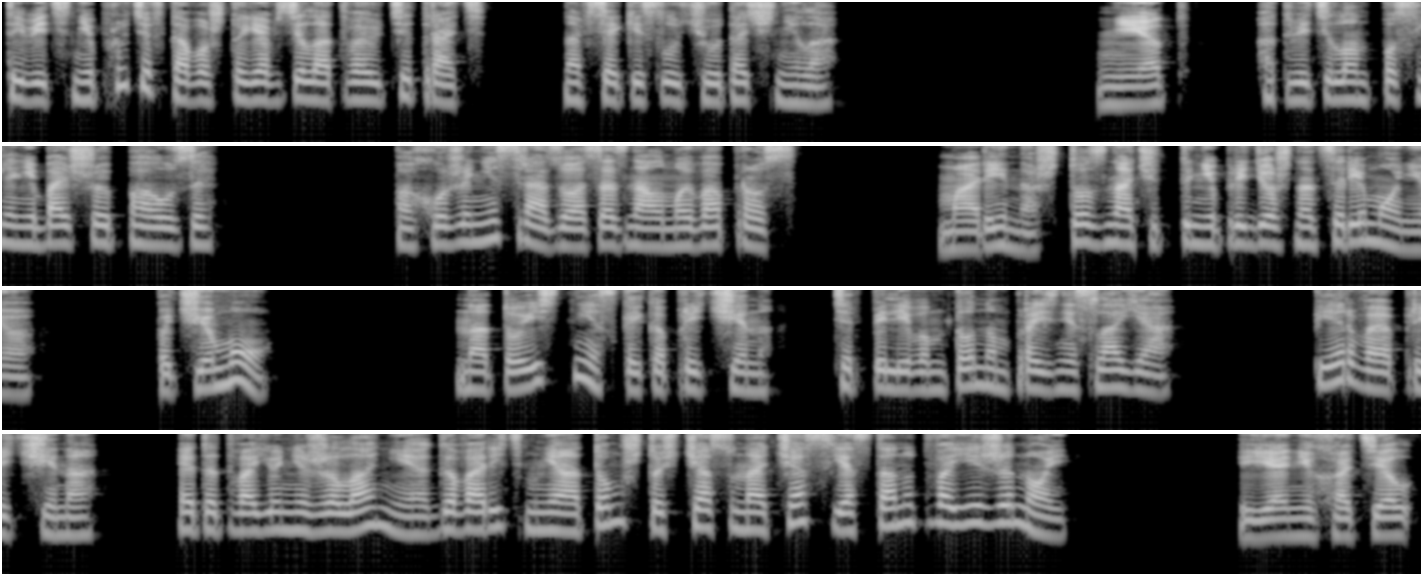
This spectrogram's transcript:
«Ты ведь не против того, что я взяла твою тетрадь?» — на всякий случай уточнила. «Нет», — ответил он после небольшой паузы. Похоже, не сразу осознал мой вопрос. «Марина, что значит, ты не придешь на церемонию? Почему?» «На то есть несколько причин», — терпеливым тоном произнесла я. «Первая причина — это твое нежелание говорить мне о том, что с часу на час я стану твоей женой». «Я не хотел...»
